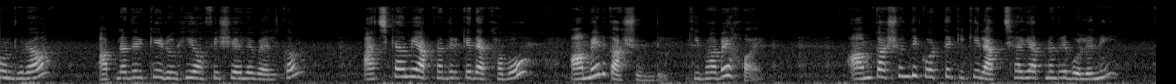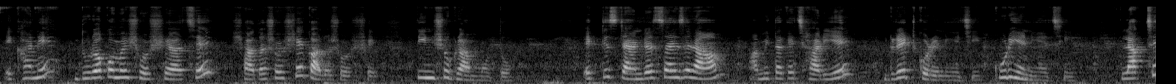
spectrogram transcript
বন্ধুরা, আপনাদেরকে রুহি অফিসিয়ালে ওয়েলকাম আজকে আমি আপনাদেরকে দেখাবো আমের কাসুন্দি, কীভাবে হয়। আম কাসুন্দি করতে কি কি লাগছে আগে আপনাদের বলে নিই। এখানে দু রকমের সর্ষে আছে, সাদা সর্ষে, কালো সর্ষে, তিনশো গ্রাম মতো। একটি স্ট্যান্ডার্ড সাইজের আম, আমি তাকে ছাড়িয়ে গ্রেট করে নিয়েছি, কুড়িয়ে নিয়েছি। লাগছে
